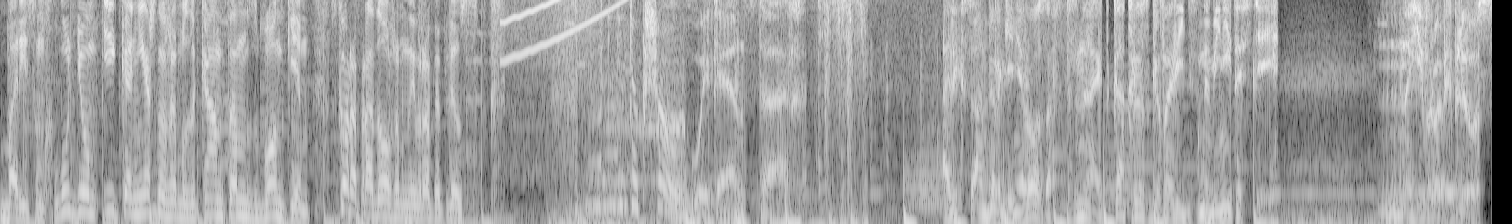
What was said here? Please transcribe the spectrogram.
Борисом Хлудневым и, конечно же, музыкантом Звонким. Скоро продолжим на Европе+. плюс. Ток-шоу. Weekend Star. Александр Генерозов знает, как разговорить знаменитостей. На Европе плюс.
